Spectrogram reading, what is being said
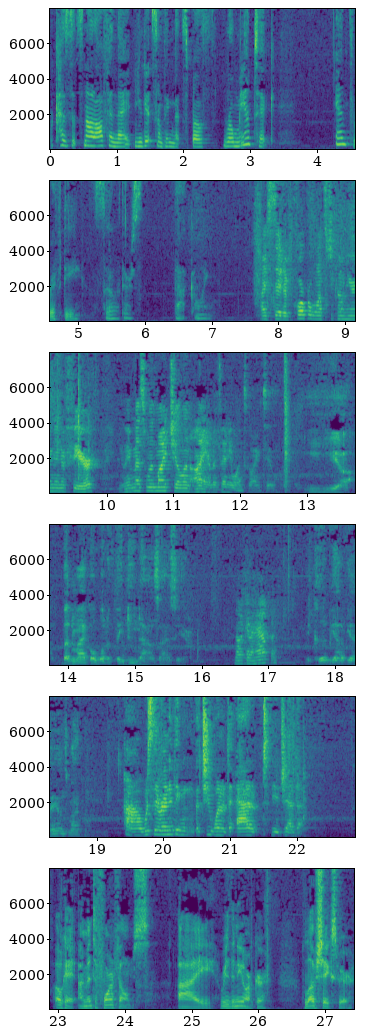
because it's not often that you get something that's both romantic and thrifty. So there's that going. I said if corporate wants to come here and interfere, you ain't messing with my chillin'. I am if anyone's going to. Yeah, but Michael, what if they do downsize here? Not gonna happen. It could be out of your hands, Michael. Uh, was there anything that you wanted to add to the agenda? Okay, I'm into foreign films. I read The New Yorker, love Shakespeare,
